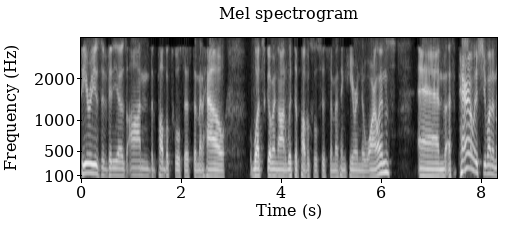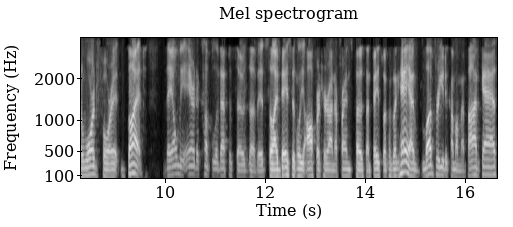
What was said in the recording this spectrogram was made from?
series of videos on the public school system and how what's going on with the public school system, I think, here in New Orleans. And apparently she won an award for it, but they only aired a couple of episodes of it. So I basically offered her on a friend's post on Facebook. I was like, hey, I'd love for you to come on my podcast.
